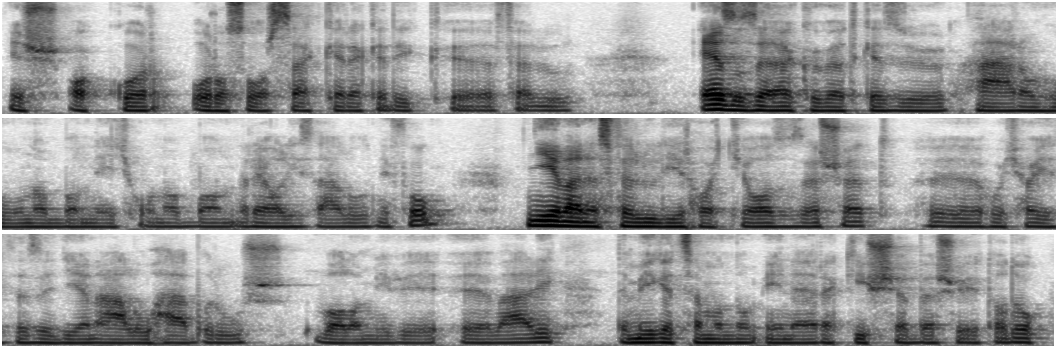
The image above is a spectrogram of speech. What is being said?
és akkor Oroszország kerekedik felül. Ez az elkövetkező három hónapban, négy hónapban realizálódni fog. Nyilván ez felülírhatja az az eset, hogyha itt ez egy ilyen állóháborús valamivé válik, de még egyszer mondom, én erre kisebb esélyt adok.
